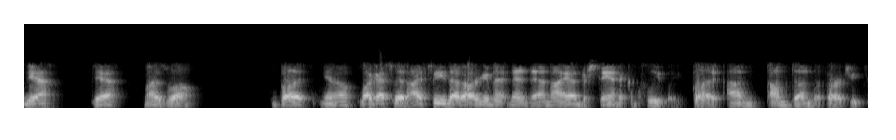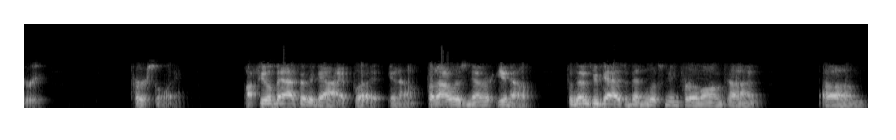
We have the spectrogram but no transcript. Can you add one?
Yeah, yeah, might as well. But you know, like I said, I see that argument and, and I understand it completely. But I'm I'm done with RG three, personally. I feel bad for the guy, but you know, but I was never, you know, for those of you guys have been listening for a long time, um,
